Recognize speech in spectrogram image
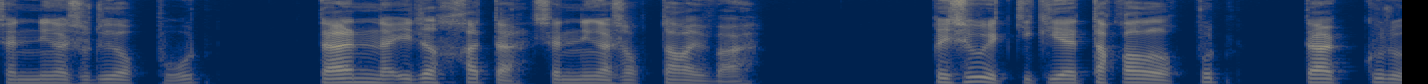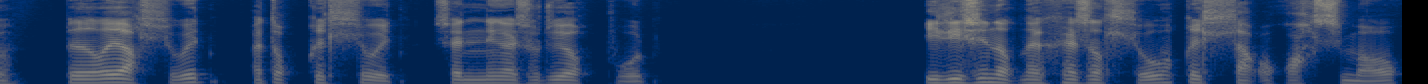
sanningasuluiorpugut taanna ilerrata sanningasortarivaa qisuit kikiataqareerput taakkulu peeriarluit atoqqilluit sanningasuluiorpugut ilisineq naggaserluu qillaq oqarsimauq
